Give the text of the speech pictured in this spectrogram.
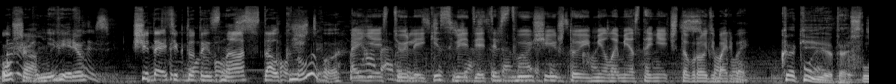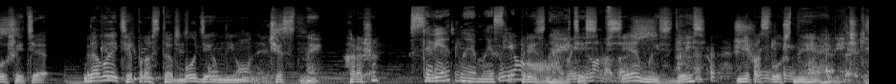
Ушам не верю. Считаете, кто-то из нас столкнул его? А есть улики, свидетельствующие, что имело место нечто вроде борьбы. Какие это? Слушайте, давайте просто будем честны, хорошо? Светлая мысль. Признайтесь, все мы здесь непослушные овечки.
